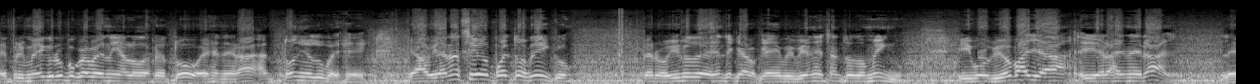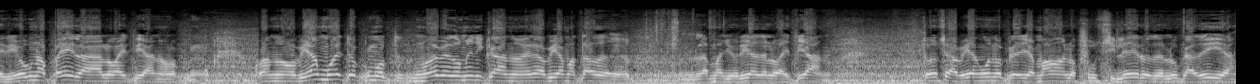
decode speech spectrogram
el primer grupo que venía lo derrotó el general Antonio Dubejé, que había nacido en Puerto Rico pero hijo de gente que, que vivían en Santo Domingo. Y volvió para allá y era general. Le dio una pela a los haitianos. Cuando habían muerto como nueve dominicanos, él había matado eh, la mayoría de los haitianos. Entonces habían uno que llamaban los fusileros de Luca Díaz.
